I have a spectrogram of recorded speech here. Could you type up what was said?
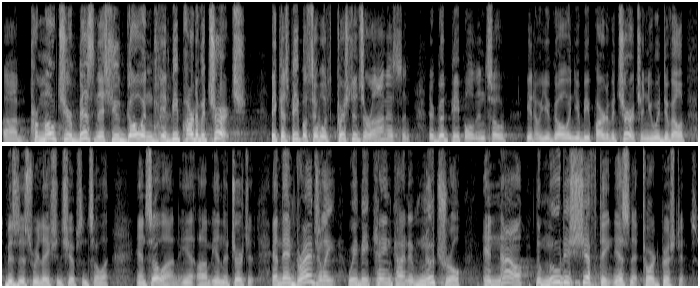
uh, promote your business, you'd go and, and, be part of a church because people said, well, Christians are honest and they're good people, and so you know, you go and you be part of a church, and you would develop business relationships and so on and so on um, in the churches. And then gradually we became kind of neutral, and now the mood is shifting, isn't it, toward Christians?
